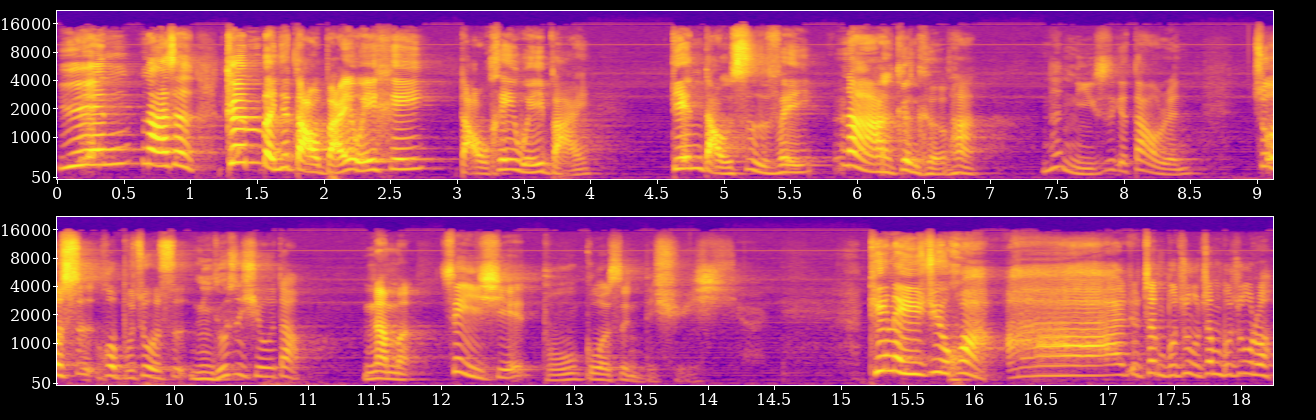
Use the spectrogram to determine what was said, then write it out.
冤那是根本就倒白为黑，倒黑为白，颠倒是非，那更可怕。那你是个道人，做事或不做事，你都是修道。那么这些不过是你的学习。听了一句话啊，就镇不住，镇不住了。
